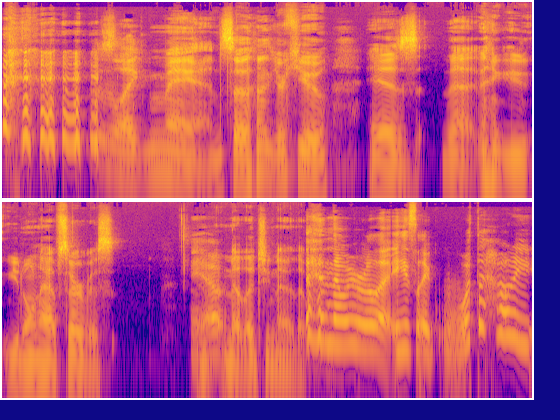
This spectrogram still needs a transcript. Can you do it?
it was like, man. So your cue is that you you don't have service, yeah. and that lets you know that. And then we were like, "He's like, what the hell do you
